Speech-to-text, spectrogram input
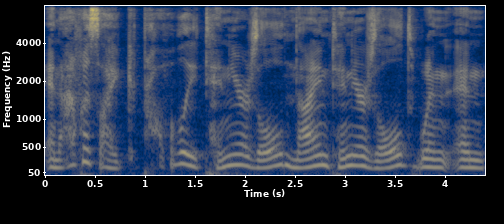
And I was like probably 10 years old, 9, 10 years old when, and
